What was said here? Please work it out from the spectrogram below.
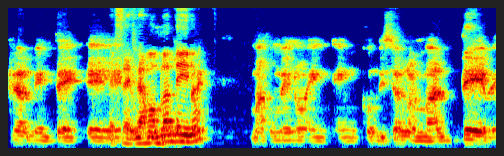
realmente eh, Blandino. más o menos en, en, condición normal debe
